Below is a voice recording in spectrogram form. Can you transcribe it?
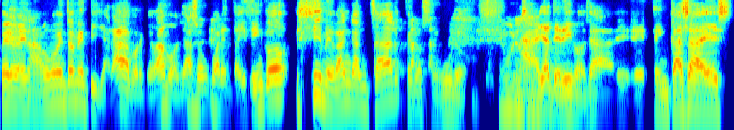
pero en algún momento me pillará, porque vamos, ya son 45 y me va a enganchar, pero seguro. Seguro, Ya te digo, o sea, eh, eh, en casa es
